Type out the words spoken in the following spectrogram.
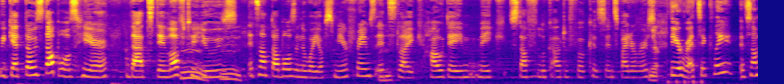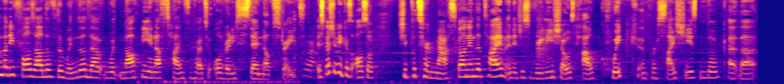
we get those doubles here that they love to mm. use. Mm. It's not doubles in the way of smear frames, it's mm-hmm. like how they make stuff look out of focus in Spider Verse. Yeah. Theoretically, if somebody falls out of the window, that would not be enough time for her to already stand up straight. Especially because also she puts her mask on in the time and it just really shows how quick and precise she is. Look at that.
